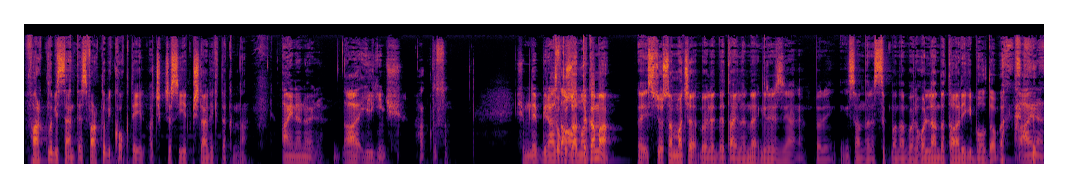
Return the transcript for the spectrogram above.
farklı bir sentez, farklı bir kokteyl açıkçası 70'lerdeki takımdan. Aynen öyle. Daha ilginç. Haklısın. Şimdi biraz Çok da uzattık Alman... ama e, istiyorsan maça böyle detaylarına gireriz yani. Böyle insanları sıkmadan böyle Hollanda tarihi gibi oldu ama. Aynen.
